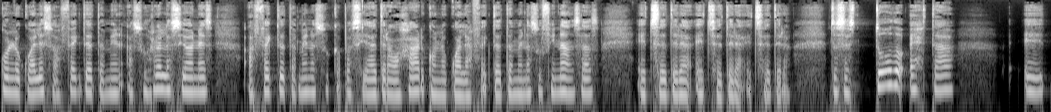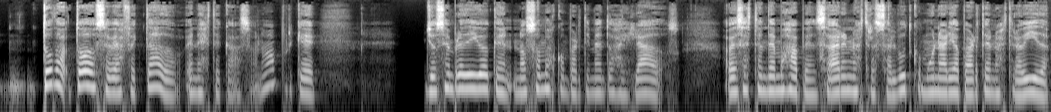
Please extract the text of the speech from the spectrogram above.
con lo cual eso afecta también a sus relaciones, afecta también a su capacidad de trabajar, con lo cual afecta también a sus finanzas, etcétera, etcétera, etcétera. Entonces, todo está eh, todo, todo se ve afectado en este caso, ¿no? Porque yo siempre digo que no somos compartimentos aislados. A veces tendemos a pensar en nuestra salud como un área aparte de nuestra vida,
